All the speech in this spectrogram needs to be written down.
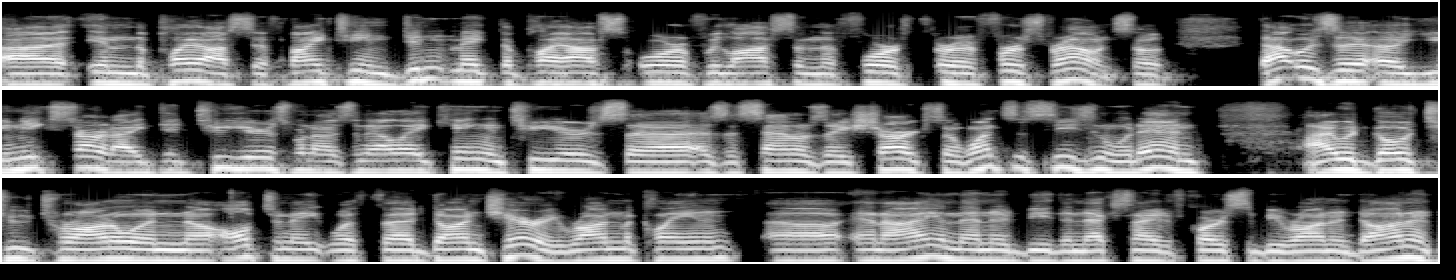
uh, in the playoffs if my team didn't make the playoffs or if we lost in the fourth or first round. So that was a, a unique start. I did two years when I was an LA King and two years uh, as a San Jose Shark. So once the season would end, I would go to Toronto and uh, alternate with uh, Don Cherry, Ron MacLean, uh, and I. And then it'd be the next night, of course, it'd be Ron and Don. And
